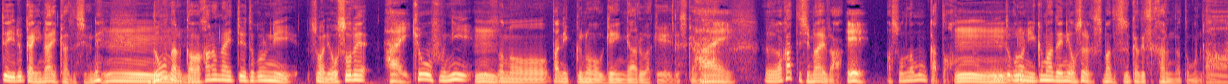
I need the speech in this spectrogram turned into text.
ているかいないかですよね。どうなるか分からないというところに、つまり恐れ、はい、恐怖に、うん、そのパニックの原因があるわけですから、はい、分かってしまえば、ええ、あそんなもんかというところに行くまでにおそらくまだ数か月かかるんだと思うんですよ。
